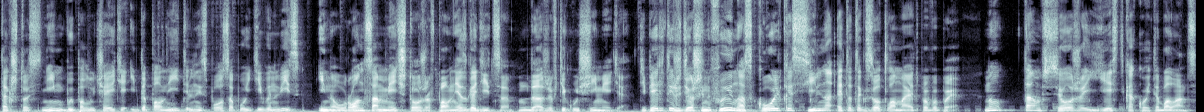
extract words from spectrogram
Так что с ним вы получаете и дополнительный способ уйти в инвиз. И на урон сам меч тоже вполне сгодится, даже в текущей мете. Теперь ты ждешь инфы, насколько сильно этот экзот ломает ПВП. Ну, там все же есть какой-то баланс.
